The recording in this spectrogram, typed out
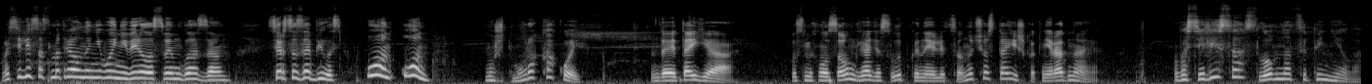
Василиса смотрела на него и не верила своим глазам. Сердце забилось. «Он! Он! Может, морок какой?» «Да это я!» — усмехнулся он, глядя с улыбкой на ее лицо. «Ну что стоишь, как неродная?» Василиса словно оцепенела.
